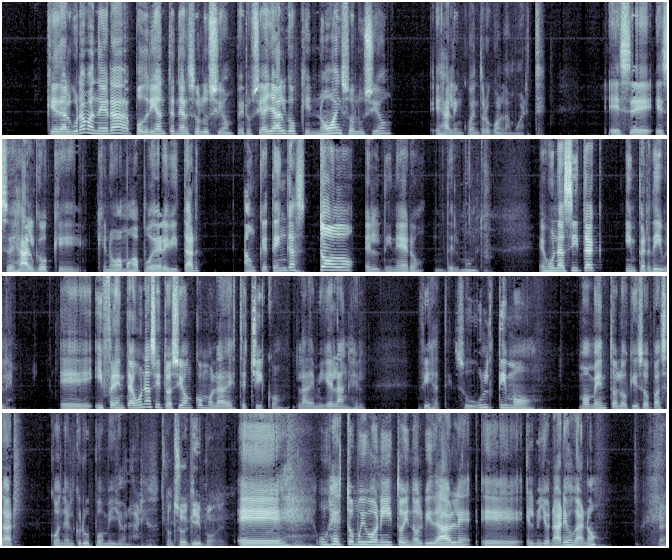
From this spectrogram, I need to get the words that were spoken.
Que de alguna manera podrían tener solución, pero si hay algo que no hay solución, es al encuentro con la muerte. Ese, eso es algo que, que no vamos a poder evitar, aunque tengas todo el dinero del mundo. Es una cita imperdible. Eh, y frente a una situación como la de este chico, la de Miguel Ángel, fíjate, su último momento lo quiso pasar con el grupo Millonarios. Con su equipo. Eh, un gesto muy bonito, inolvidable. Eh, el Millonarios ganó.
